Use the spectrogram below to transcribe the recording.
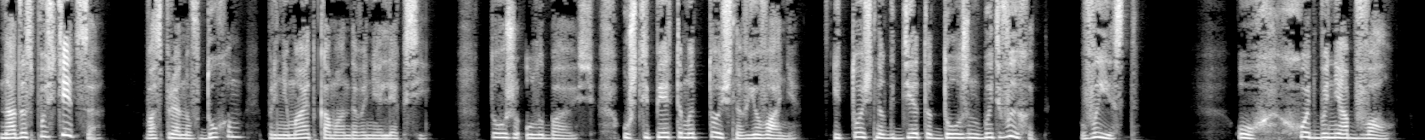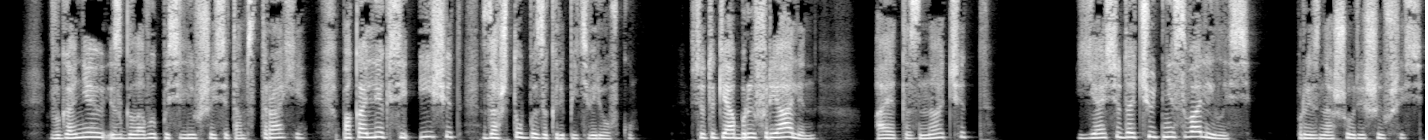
«Надо спуститься!» — воспрянув духом, принимает командование Лексий. Тоже улыбаюсь. Уж теперь-то мы точно в Юване. И точно где-то должен быть выход. Выезд. Ох, хоть бы не обвал. Выгоняю из головы поселившиеся там страхи, пока Лекси ищет, за что бы закрепить веревку. Все-таки обрыв реален, а это значит... Я сюда чуть не свалилась произношу, решившись.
